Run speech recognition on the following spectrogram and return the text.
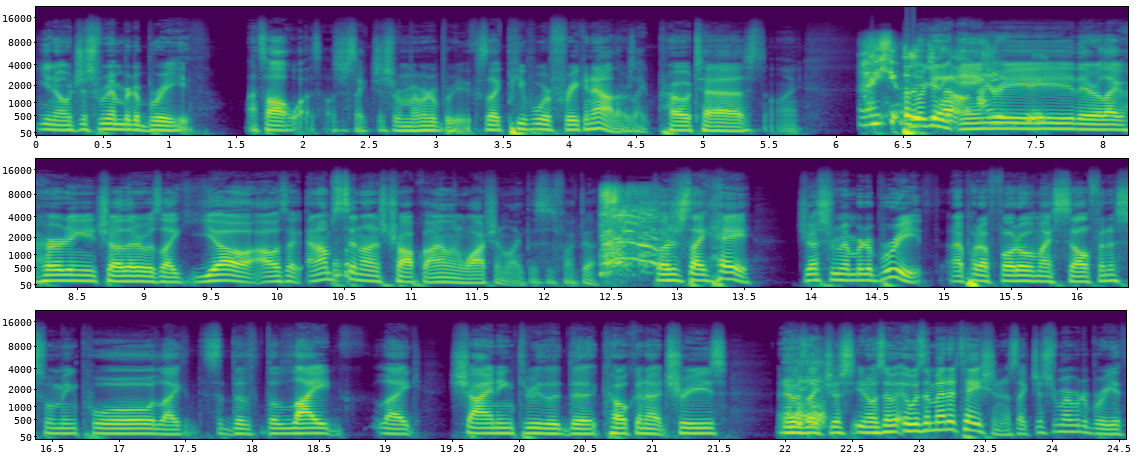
you know, just remember to breathe. That's all it was. I was just like, just remember to breathe. Because like people were freaking out. There was like protests and like I, they were getting yo, angry. They were like hurting each other. It was like, yo, I was like, and I'm sitting on this tropical island watching, like, this is fucked up. So I was just like, hey, just remember to breathe. And I put a photo of myself in a swimming pool, like the the light like shining through the, the coconut trees. And it was like just, you know, it was, a, it was a meditation. It was like, just remember to breathe.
